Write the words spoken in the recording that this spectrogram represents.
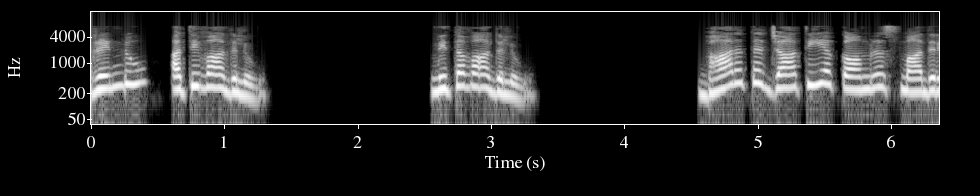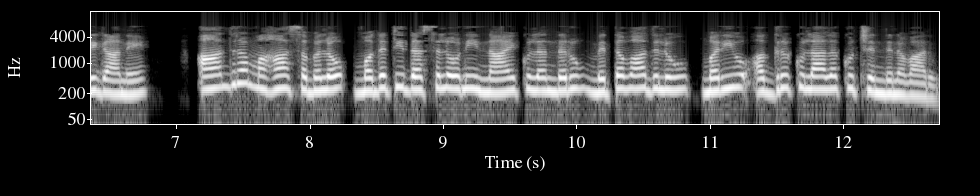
రెండు అతివాదులు మితవాదులు. భారత జాతీయ కాంగ్రెస్ మాదిరిగానే ఆంధ్ర మహాసభలో మొదటి దశలోని నాయకులందరూ మితవాదులు మరియు అగ్రకులాలకు చెందినవారు.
